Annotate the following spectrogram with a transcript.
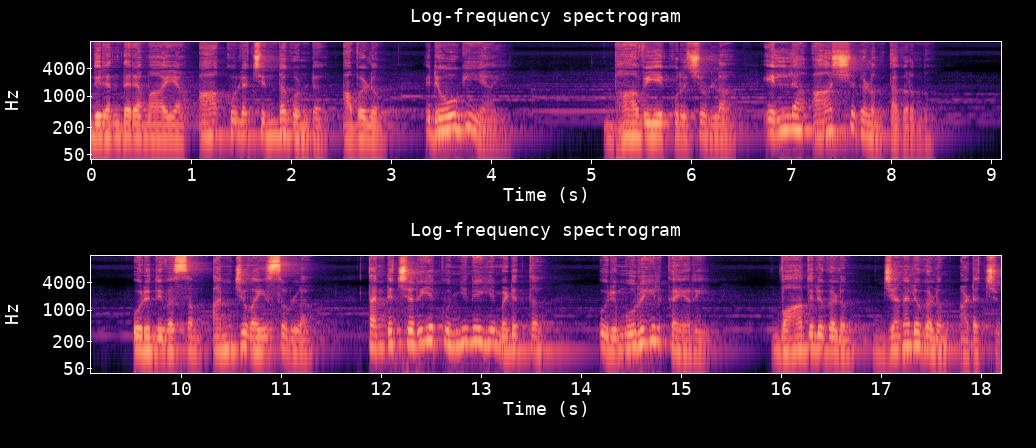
നിരന്തരമായ ആകുല ചിന്ത കൊണ്ട് അവളും രോഗിയായി. ഭാവിയെക്കുറിച്ചുള്ള എല്ലാ ആശകളും തകർന്നു. ഒരു ദിവസം അഞ്ചു വയസ്സുള്ള തന്റെ ചെറിയ കുഞ്ഞിനെയും എടുത്ത് ഒരു മുറിയിൽ കയറി വാതിലുകളും ജനലുകളും അടച്ചു.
